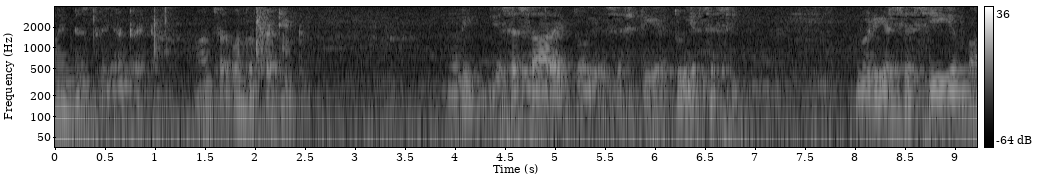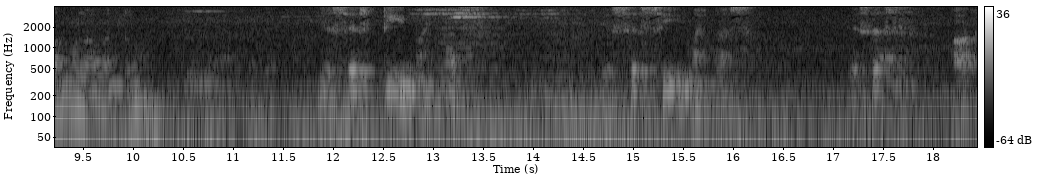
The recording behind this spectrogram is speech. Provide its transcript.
minus 300 answer answer to 32 ನೋಡಿ ಎಸ್ ಎಸ್ ಆರ್ ಆಯಿತು ಎಸ್ ಎಸ್ ಟಿ ಆಯಿತು ಎಸ್ ಎಸ್ ಸಿ ನೋಡಿ ಎಸ್ ಎಸ್ ಸಿಗೆ ಫಾರ್ಮುಲಾ ಬಂತು S S T minus S S C minus S S R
